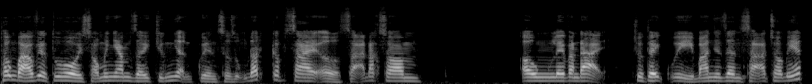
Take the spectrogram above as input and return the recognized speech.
thông báo việc thu hồi 65 giấy chứng nhận quyền sử dụng đất cấp sai ở xã Đắk Som. Ông Lê Văn Đại, Chủ tịch Ủy ban Nhân dân xã cho biết,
